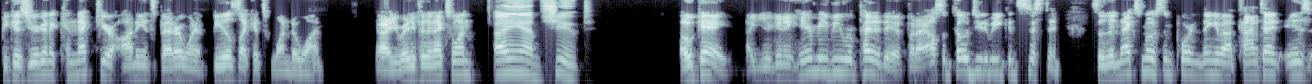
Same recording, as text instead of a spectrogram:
because you're going to connect to your audience better when it feels like it's one to one. All right, you ready for the next one? I am. Shoot okay, uh, you're going to hear me be repetitive, but I also told you to be consistent. So the next most important thing about content is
